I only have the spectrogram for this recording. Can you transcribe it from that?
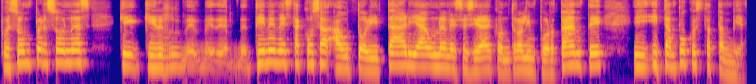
pues son personas que, tienen esta cosa autoritaria, una necesidad de control importante y, y tampoco está tan bien.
